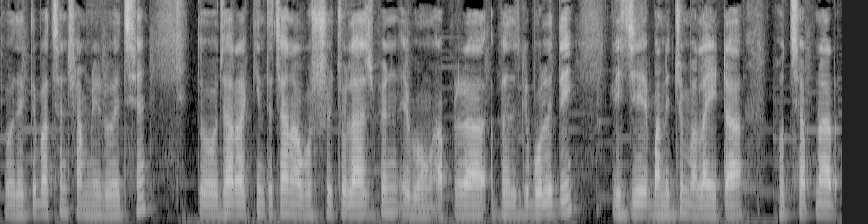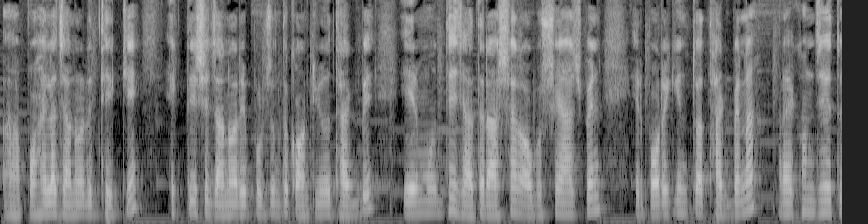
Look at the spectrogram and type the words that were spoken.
তো দেখতে পাচ্ছেন সামনে রয়েছে। তো যারা কিনতে চান অবশ্যই চলে আসবেন এবং আপনারা, আপনাদেরকে বলে দিই, এই যে বাণিজ্য মেলা, এটা হচ্ছে আপনার পহেলা জানুয়ারি থেকে একত্রিশে জানুয়ারি পর্যন্ত কন্টিনিউ থাকবে। এর মধ্যে যাদের আসার অবশ্যই আসবেন, এরপরে কিন্তু আর থাকবে না। আর এখন যেহেতু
